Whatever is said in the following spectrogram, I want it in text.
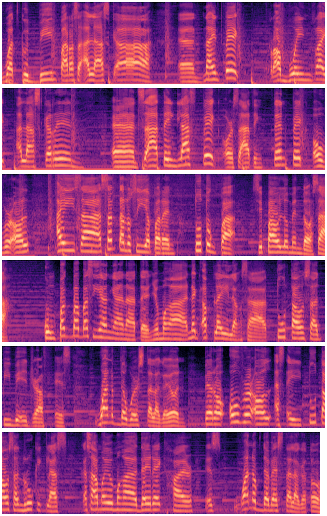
What could be para sa Alaska? And 9 pick, Rob Wainwright, Alaska rin. And sa ating last pick or sa ating 10 pick overall ay sa Santa Lucia pa rin tutug pa si Paulo Mendoza kung pagbabasihan nga natin, yung mga nag-apply lang sa 2000 PBA draft is one of the worst talaga yon. Pero overall, as a 2000 rookie class, kasama yung mga direct hire is one of the best talaga to.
